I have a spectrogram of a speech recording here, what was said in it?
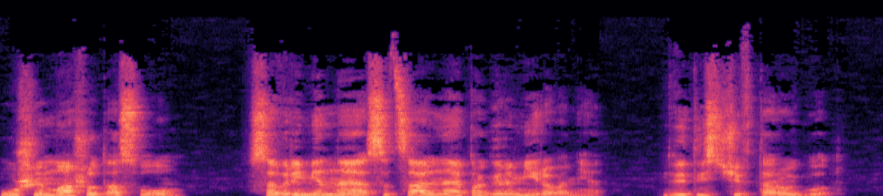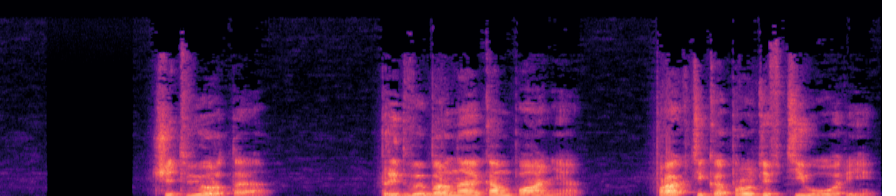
Уши машут ослом. Современное социальное программирование. 2002 год. Четвертое. Предвыборная кампания. Практика против теории.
